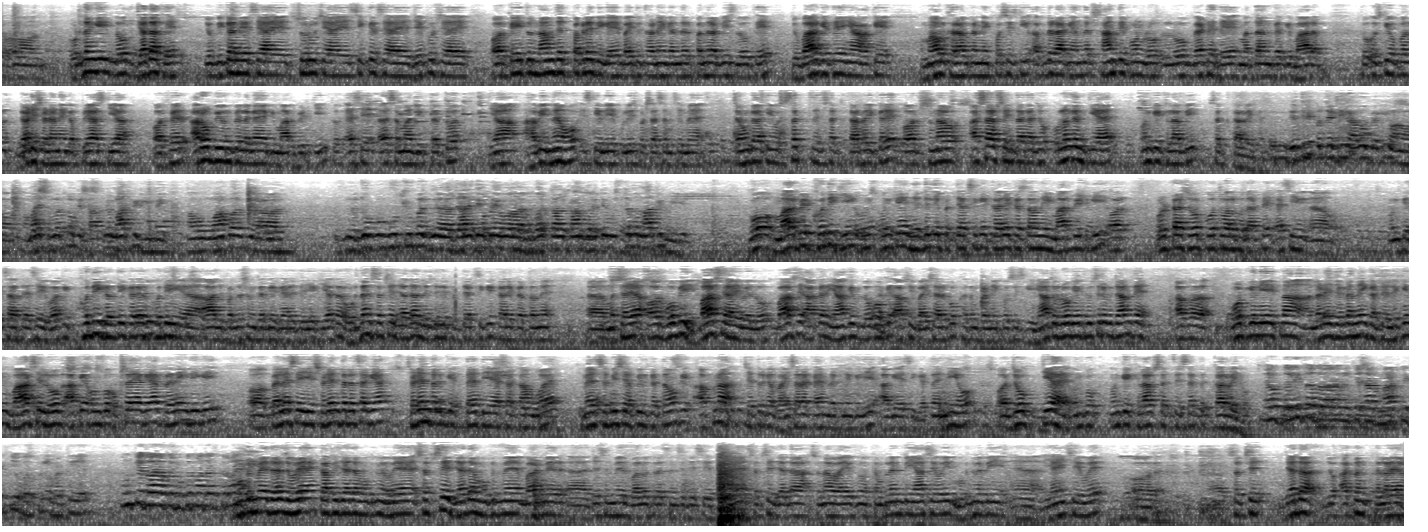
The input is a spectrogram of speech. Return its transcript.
उड़दंगी लोग ज़्यादा थे जो बीकानेर से आए चूरू से आए, सीकर से आए, जयपुर से आए और कई तो नामजद पकड़े भी गए। बैतू थाने के अंदर पंद्रह बीस लोग थे जो बाहर के थे, यहाँ आके माहौल खराब करने की कोशिश की। अकदड़ा के अंदर शांतिपूर्ण लोग बैठे थे, मतदान करके बाहर तो उसके ऊपर गाड़ी चढ़ाने का प्रयास किया और फिर आरोप भी उन पर लगाया कि मारपीट की। तो ऐसे असामाजिक तत्व यहाँ हावी न हो, इसके लिए पुलिस प्रशासन से मैं चाहूँगा कि वो सख्त से सख्त कार्रवाई करे और चुनाव आचार संहिता का जो उल्लंघन किया है, उनके खिलाफ भी सख्त कार्रवाई करे। निर्दलीय प्रत्याशी का आरोप है कि हमारे समर्थकों के साथ में मारपीट की गई। वहाँ पर जो बूथ के ऊपर जा रहे थे, अपने वर्क काम कर रहे थे, उस समय मारपीट हुई है। वो मारपीट खुद ही की उन, उनके निर्दलीय प्रत्याशी के कार्यकर्ताओं ने मारपीट की और उल्टा शोर कोतवाल को डांटे। ऐसी आ, उनके साथ ऐसे ही हुआ कि खुद ही गलती करे खुद ही आज प्रदर्शन करके कह रहे थे ये किया था। उड़दंग सबसे ज़्यादा निर्दलीय प्रत्याशी के कार्यकर्ताओं ने मचाया और वो भी बाहर से आए हुए लोग बाहर से आकर यहाँ के लोगों के आपसी भाईचारे को खत्म करने की कोशिश की। यहाँ तो लोग एक दूसरे को जानते हैं। अब वोट के लिए इतना लड़ाई झगड़ा नहीं करते, लेकिन बाहर से लोग आके उनको उकसाया गया ट्रेनिंग दी गई, और पहले से ये षड्यंत्र रचा गया। षड्यंत्र के तहत ये ऐसा काम हुआ है। मैं सभी से अपील करता हूँ कि अपना क्षेत्र का भाईचारा कायम रखने के लिए आगे ऐसी घटनाएँ नहीं हो, और जो किया है, उनको, उनके खिलाफ सख्त से सख्त कार्रवाई हो। दलितों द्वारा उनके साथ मारपीट की हॉस्पिटल भर्ती है। उनके द्वारा कोई मुकदमा दर्ज करवाया? मुकदमे दर्ज हुए हैं, काफ़ी ज़्यादा मुकदमे हुए हैं। सबसे ज़्यादा मुकदमे बाड़मेर जैसलमेर, बालोतरा, संसदीय क्षेत्र में सबसे ज़्यादा चुनाव आयोग कंप्लेन भी यहाँ से हुई, मुकदमे भी यहीं से हुए और सबसे ज़्यादा जो आतंक फैलाया,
